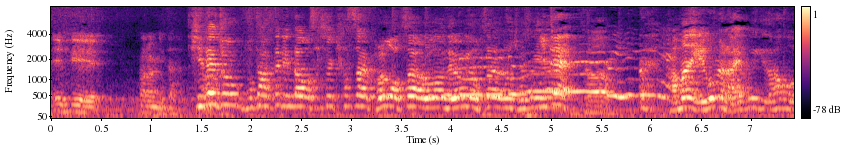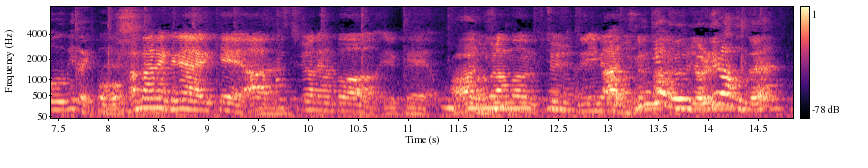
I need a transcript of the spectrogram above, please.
주시기 바랍니다. 기대 좀 부탁드린다고 사실 켰어요. 별거 없어요. 여러분 내용이 없어요. 여러분 죄송해요. 이제 저, 가만히 읽으면 라이브이기도 하고 의미도 있고. 간만에 그냥 이렇게 아 콘서트 전에 한번 이렇게 아, 얼굴 한번 비춰드리면 아 윤기 형 요즘 열일하던데?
